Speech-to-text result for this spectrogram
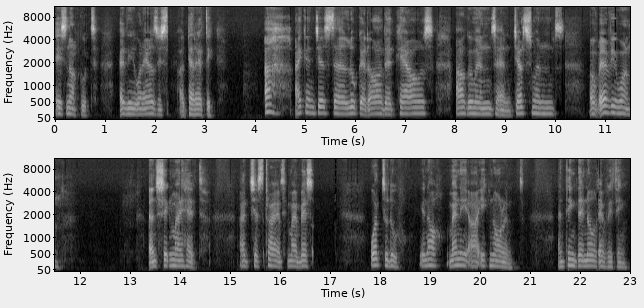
is not good. Anyone else is a heretic. Ah, I can just uh, look at all the chaos, arguments, and judgments of everyone and shake my head. I just try my best what to do. You know, many are ignorant and think they know everything,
